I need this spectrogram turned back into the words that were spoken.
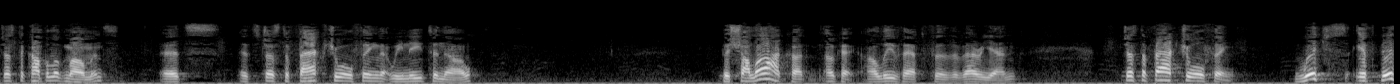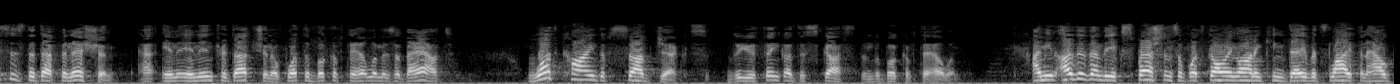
just a couple of moments. It's, it's just a factual thing that we need to know. The shalahakat, okay, I'll leave that for the very end. Just a factual thing. Which, if this is the definition uh, in an in introduction of what the book of Tehillim is about, what kind of subjects do you think are discussed in the book of Tehillim? I mean, other than the expressions of what's going on in King David's life and how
